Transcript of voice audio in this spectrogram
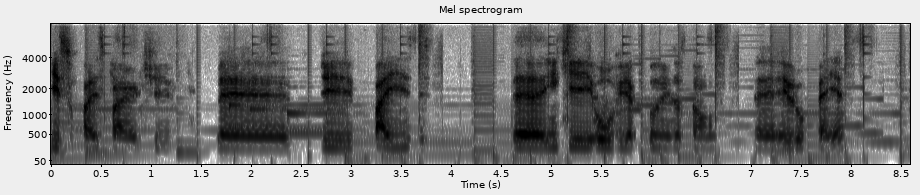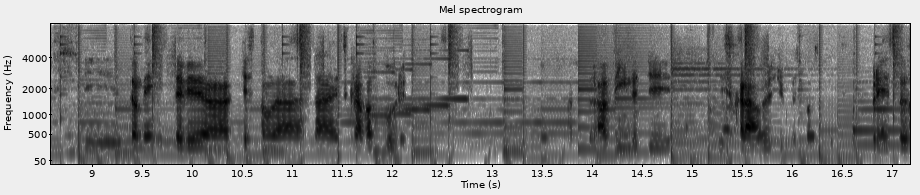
E isso faz parte é, de países é, em que houve a colonização é, europeia e também teve a questão da, da escravatura a vinda de, escravos, de pessoas pretas,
